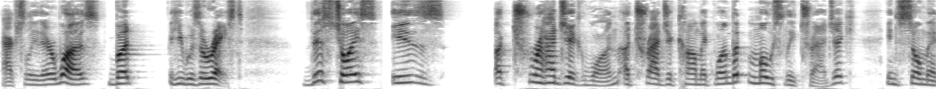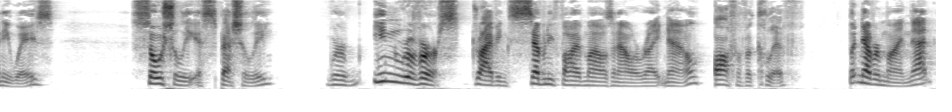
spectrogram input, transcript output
Actually, there was, but he was erased. This choice is a tragic one, a tragic comic one, but mostly tragic in so many ways. Socially, especially. We're in reverse, driving 75 miles an hour right now, off of a cliff. But never mind that.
